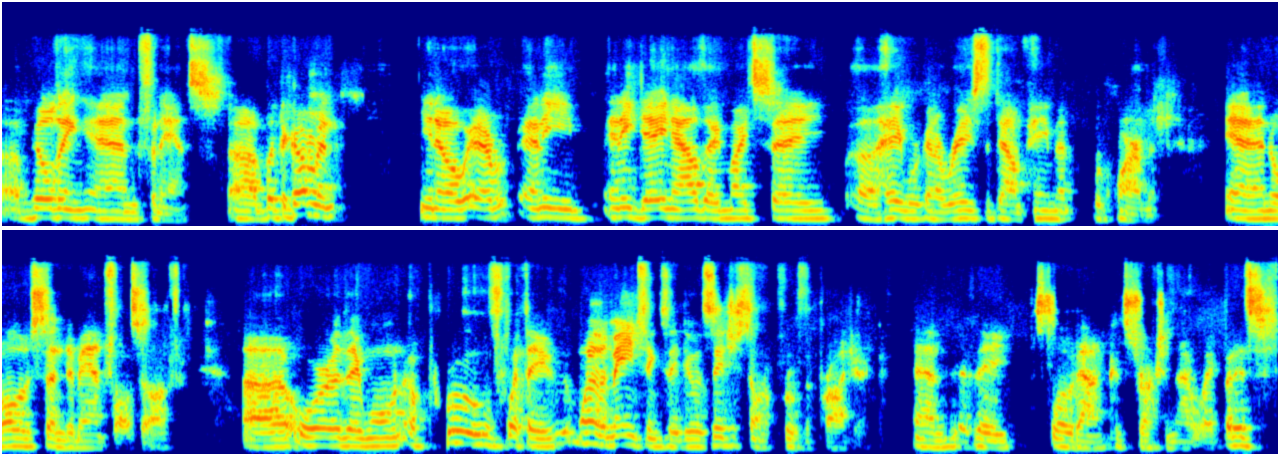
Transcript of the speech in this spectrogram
uh, building and finance. Uh, but the government, you know, any any day now they might say, uh, "Hey, we're going to raise the down payment requirement," and all of a sudden demand falls off, uh, or they won't approve what they. One of the main things they do is they just don't approve the project, and they slow down construction that way. But it's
